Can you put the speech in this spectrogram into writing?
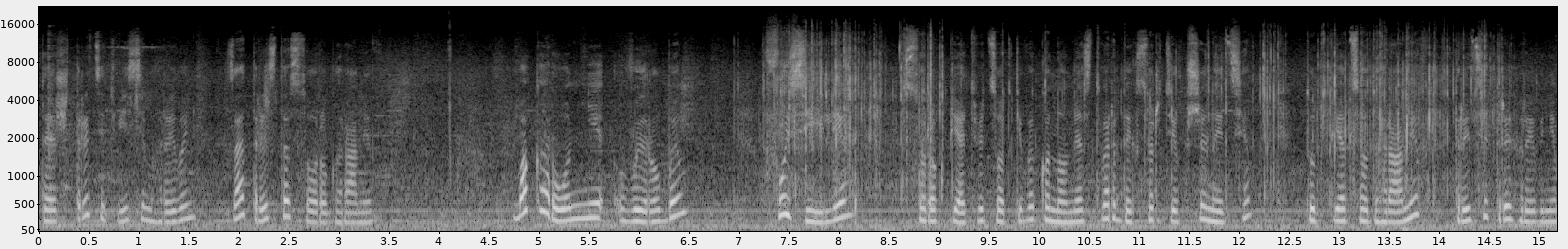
теж 38 гривень за 340 грамів. Макаронні вироби Фузілі 45% економія з твердих сортів пшениці. Тут 500 грамів 33 гривні.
